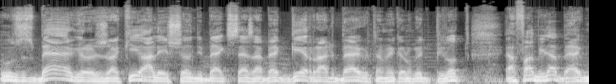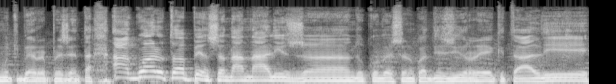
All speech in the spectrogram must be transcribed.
Os Bergers aqui, Alexandre Berg, César Berg, Gerhard Berger também, que era um grande piloto. É a família Berg, muito bem representada. Agora eu tava pensando, analisando, conversando com a Desirê, que tá ali.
